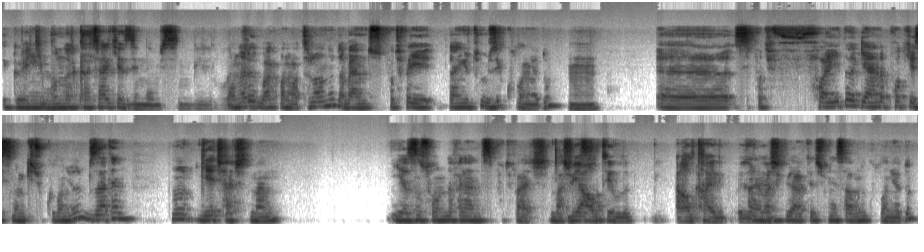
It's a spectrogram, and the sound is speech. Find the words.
Peki bunları kaçar kez dinlemişsin bir yıl boyunca? Onları bakmadım hatırlamıyorum da ben Spotify'ı ben YouTube müzik kullanıyordum. Hı hı. Ee, Spotify'ı da genelde podcast dinlemek için kullanıyorum. Zaten bunu geç açtım ben. Yazın sonunda falan Spotify açtım. Başka Bir 6 yıllık, 6 aylık özür dilerim. başka bir arkadaşımın hesabını kullanıyordum.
